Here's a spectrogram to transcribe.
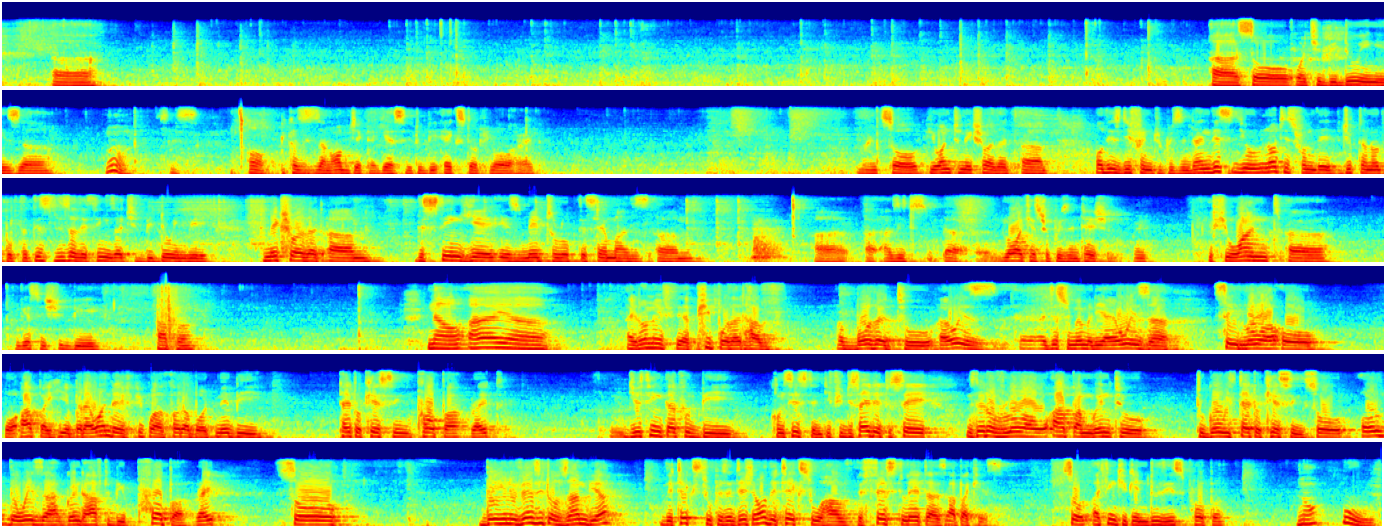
uh, Uh, so what you'd be doing is, uh, oh, is, oh, because this is an object, I guess it would be x dot lower, right? Right. So you want to make sure that uh, all these different represent, and this you'll notice from the Jupyter notebook that this, these are the things that you'd be doing really to make sure that um, this thing here is made to look the same as um, uh, as its uh, lowercase representation. Right? If you want uh, I guess it should be upper. Now, I, uh, I don't know if there are people that have bothered to, I always, uh, I just remembered here, I always uh, say lower or, or upper here, but I wonder if people have thought about maybe title casing proper, right? Do you think that would be consistent? If you decided to say, instead of lower or up, I'm going to, to go with title casing. So all the words are going to have to be proper, right? So the University of Zambia, the text representation, all the text will have the first letters uppercase. So I think you can do this proper. No? Ooh.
